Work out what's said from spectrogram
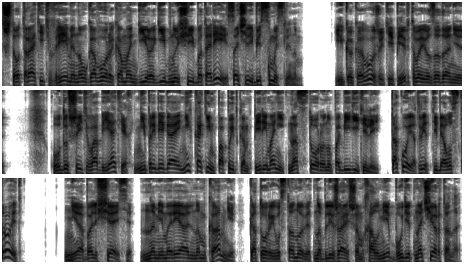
что тратить время на уговоры командира гибнущей батареи сочли бессмысленным. И каково же теперь твое задание? Удушить в объятиях, не прибегая ни к каким попыткам переманить на сторону победителей. Такой ответ тебя устроит? Не обольщайся, на мемориальном камне, который установят на ближайшем холме, будет начертано.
